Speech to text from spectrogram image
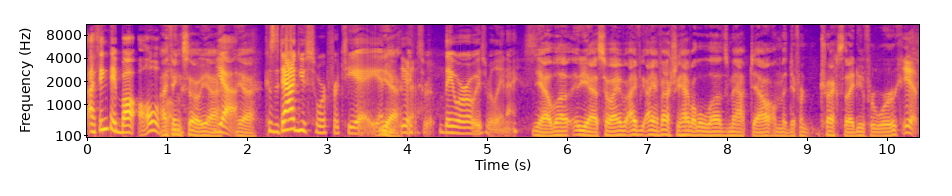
I think they bought all of them. I think so. Yeah. Yeah, Yeah. Because the dad used to work for TA, and Yeah. Yeah. re- they were always really nice. Yeah, lo- yeah. So I've, I've I've actually have all the loves mapped out on the different treks that I do for work. Yep.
